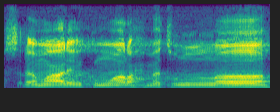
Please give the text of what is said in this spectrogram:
السلام عليكم ورحمة الله.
